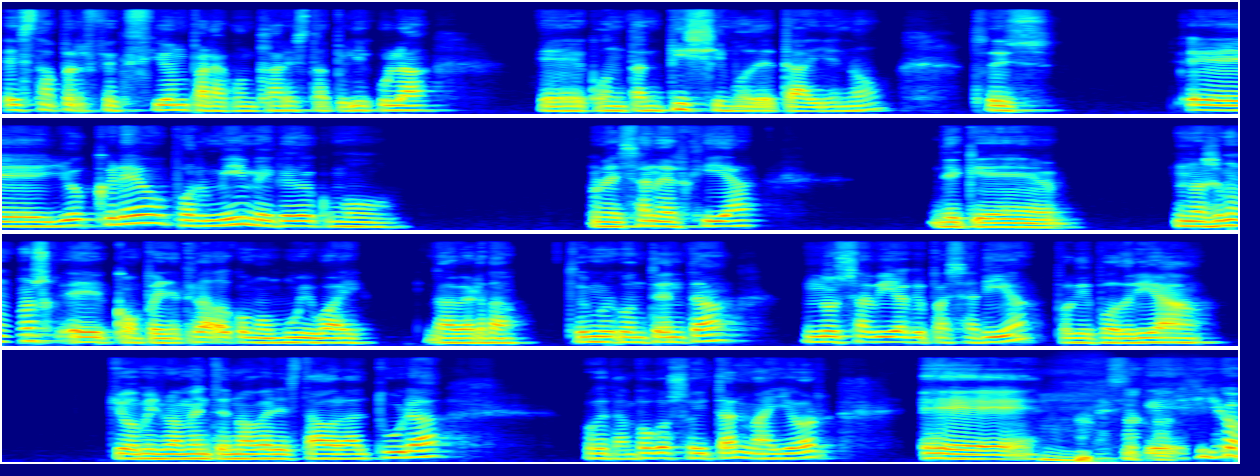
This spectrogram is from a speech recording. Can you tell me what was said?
esta perfección para contar esta película eh, con tantísimo detalle, ¿no? Entonces, eh, yo creo, por mí, me quedo como con esa energía de que nos hemos eh, compenetrado como muy guay, la verdad. Estoy muy contenta. No sabía qué pasaría, porque podría yo mismamente no haber estado a la altura, porque tampoco soy tan mayor. Eh, así que yo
